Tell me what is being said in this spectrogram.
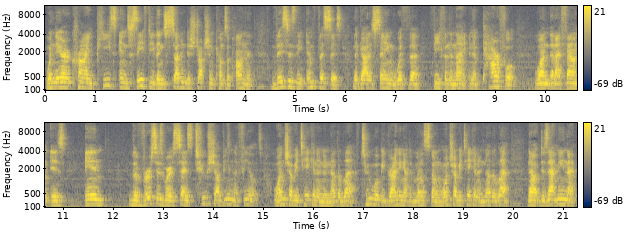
when they are crying peace and safety, then sudden destruction comes upon them. This is the emphasis that God is saying with the thief in the night. And a powerful one that I found is in the verses where it says, Two shall be in the fields, one shall be taken and another left. Two will be grinding out a millstone, one shall be taken and another left. Now, does that mean that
